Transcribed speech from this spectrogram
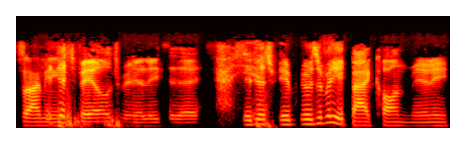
so I mean, it just failed really today. It just it, it was a really bad con really.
